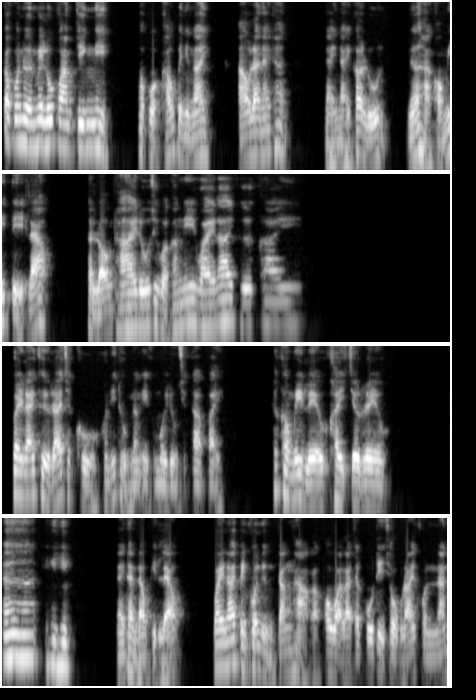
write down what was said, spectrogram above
ก็คนอื่นไม่รู้ความจริงนี่ว่าพวกเขาเป็นยังไง เอาละนายท่าน ไหนๆก็รู้เนื้อหาของมิติแล้ว ท่านลองทายดูสิว่าครั้งนี้ไวไลคือใครไวไลคือราชครูคนที่ถูกนางเอกขโมยดวงชะตาไป ถ้าเขาไม่เลวใครจะเร็วฮ่าฮิฮินายท่านเราผิดแล้ว ไวร้ายเป็นคนอื่นตั้งหากเพราะว่าราชกูที่โชคร้ายคนนั้น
